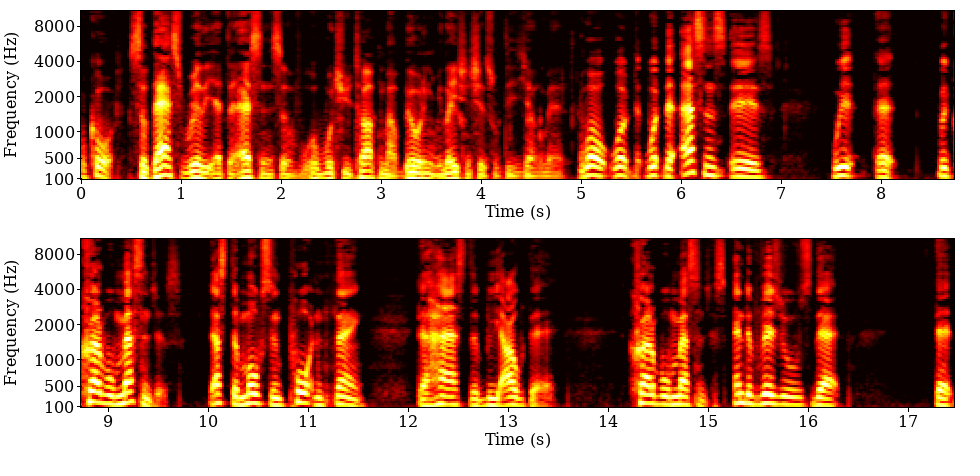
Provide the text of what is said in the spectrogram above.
Of course. So that's really at the essence of, of, what you're talking about, building relationships with these young men. Well, what what the essence is, we uh, we're credible messengers. That's the most important thing that has to be out there. Credible messengers, individuals that that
